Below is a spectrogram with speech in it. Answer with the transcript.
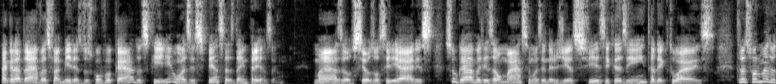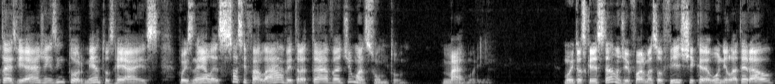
agradava as famílias dos convocados que iam às expensas da empresa. Mas, aos seus auxiliares, sugava-lhes ao máximo as energias físicas e intelectuais, transformando tais viagens em tormentos reais, pois nelas só se falava e tratava de um assunto. Mármore. Muitos cristãos, de forma sofística, unilateral,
